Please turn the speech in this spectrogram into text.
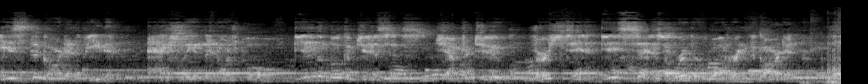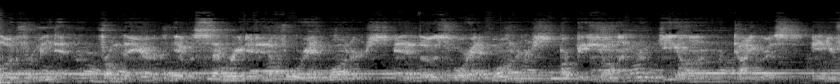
Is the Garden of Eden actually in the North Pole? In the book of Genesis, chapter 2, verse 10, it says a river watering the garden flowed from Eden. From there, it was separated into four head waters, and those four head waters are Pishon, Gihon, Tigris, and Euphrates.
